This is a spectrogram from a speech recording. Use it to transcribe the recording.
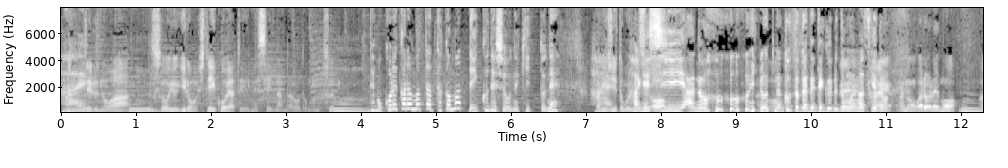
言ってるのは、はいうん、そういう議論をしていこうやというメッセージなんだろうと思うんです、うん、でもこれからまた高まっていくでしょうね、きっとね。激しいと思いますよ、激しいあのいろんなことが出てくると思いますけど、はい、あの我々も、うん、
